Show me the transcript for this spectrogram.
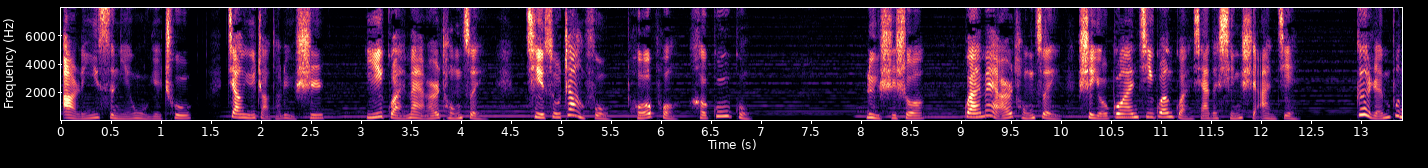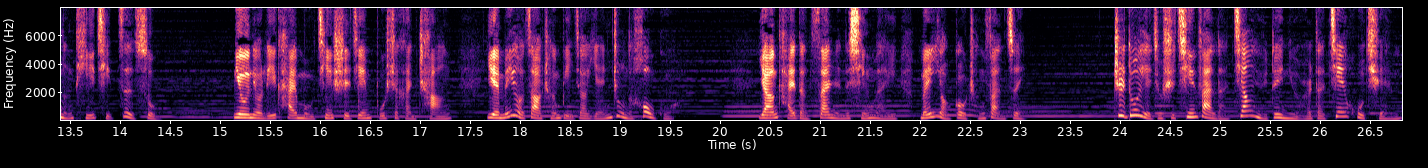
二零一四年五月初，江宇找到律师。以拐卖儿童罪起诉丈夫、婆婆和姑姑。律师说，拐卖儿童罪是由公安机关管辖的刑事案件，个人不能提起自诉。妞妞离开母亲时间不是很长，也没有造成比较严重的后果。杨凯等三人的行为没有构成犯罪，至多也就是侵犯了江宇对女儿的监护权。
